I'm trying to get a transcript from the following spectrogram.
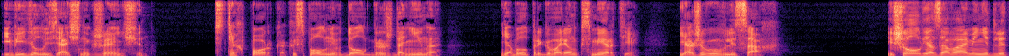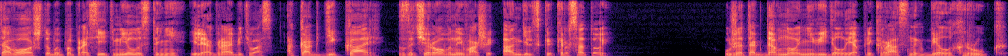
и видел изящных женщин. С тех пор, как, исполнив долг гражданина, я был приговорен к смерти, я живу в лесах. И шел я за вами не для того, чтобы попросить милостыни или ограбить вас, а как дикарь, зачарованный вашей ангельской красотой. Уже так давно не видел я прекрасных белых рук.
